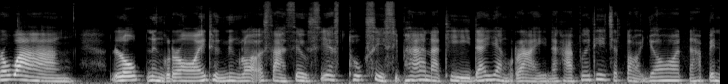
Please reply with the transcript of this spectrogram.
ระหว่างลบ 100 ถึง 100องศาเซลเซียสทุก 45 นาทีได้อย่างไรนะคะ เพื่อที่จะต่อยอดนะคะ เป็น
